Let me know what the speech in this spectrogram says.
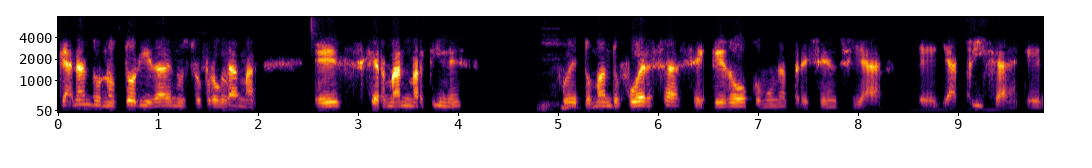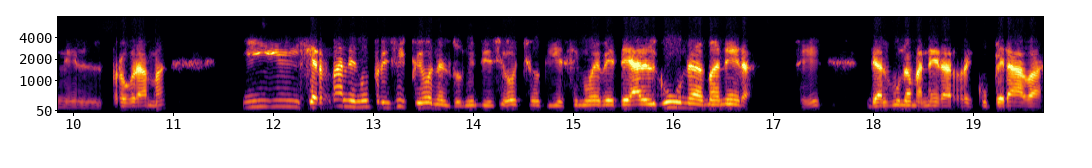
ganando notoriedad en nuestro programa es Germán Martínez, fue tomando fuerza, se quedó como una presencia eh, ya fija en el programa. Y Germán en un principio, en el 2018, 19, de alguna manera, sí, de alguna manera recuperaba,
